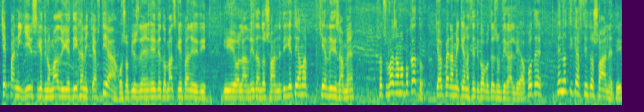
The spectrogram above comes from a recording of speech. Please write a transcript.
και πανηγύρισε για την ομάδα του γιατί είχαν και αυτοί άγχος. Όποιος δεν είδε το μάτσο και είπαν ότι οι Ολλανδοί ήταν τόσο άνετοι, γιατί άμα κερδίζαμε θα τους βάζαμε από κάτω. Και παίρναμε και ένα θετικό αποτέλεσμα από τη Γαλλία. Οπότε δεν είναι ότι και αυτοί τόσο άνετοι.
